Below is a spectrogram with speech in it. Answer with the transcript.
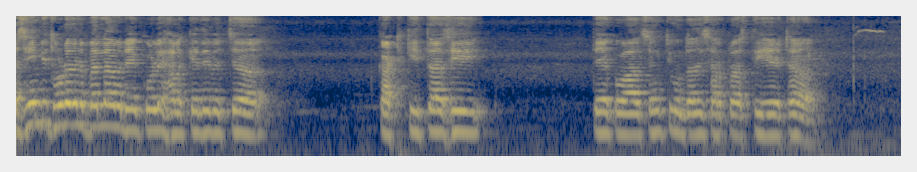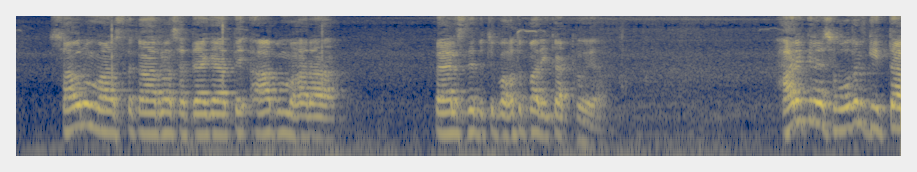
ਅਸੀਂ ਵੀ ਥੋੜੇ ਦਿਨ ਪਹਿਲਾਂ ਮੇਰੇ ਕੋਲੇ ਹਲਕੇ ਦੇ ਵਿੱਚ ਇਕੱਠ ਕੀਤਾ ਸੀ ਤੇ ਇਕਬਾਲ ਸਿੰਘ ਝੁੰਦਾ ਦੀ ਸਰਪ੍ਰਸਤੀ ਹੇਠ ਸਭ ਨੂੰ ਮਾਣ ਸਤਿਕਾਰ ਨਾਲ ਸੱਦਿਆ ਗਿਆ ਤੇ ਆਪ ਮਹਾਰਾ ਪੈਲਸ ਦੇ ਵਿੱਚ ਬਹੁਤ ਭਾਰੀ ਇਕੱਠ ਹੋਇਆ। ਹਰ ਇੱਕ ਨੇ ਸੰਬੋਧਨ ਕੀਤਾ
